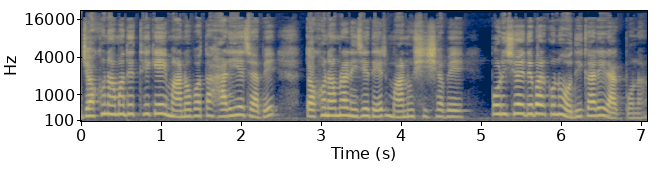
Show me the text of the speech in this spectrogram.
যখন আমাদের থেকে এই মানবতা হারিয়ে যাবে, তখন আমরা নিজেদের মানুষ হিসাবে পরিচয় দেবার কোনো অধিকারই রাখব না।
